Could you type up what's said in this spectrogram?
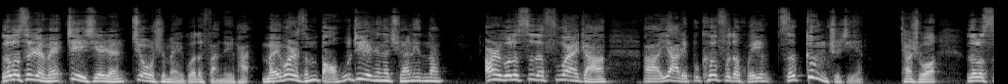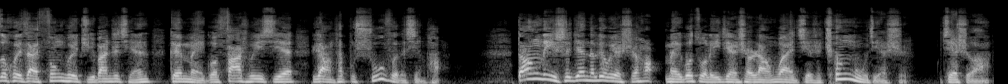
俄罗斯认为这些人就是美国的反对派，美国是怎么保护这些人的权利的呢？”而俄罗斯的副外长啊亚里布科夫的回应则更直接，他说：“俄罗斯会在峰会举办之前给美国发出一些让他不舒服的信号。”当地时间的六月十号，美国做了一件事，让外界是瞠目结舌。结舌啊！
